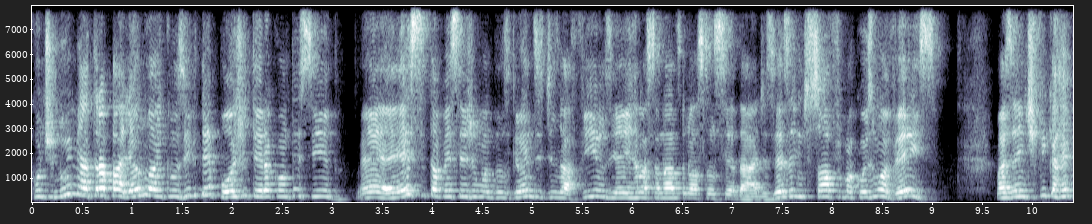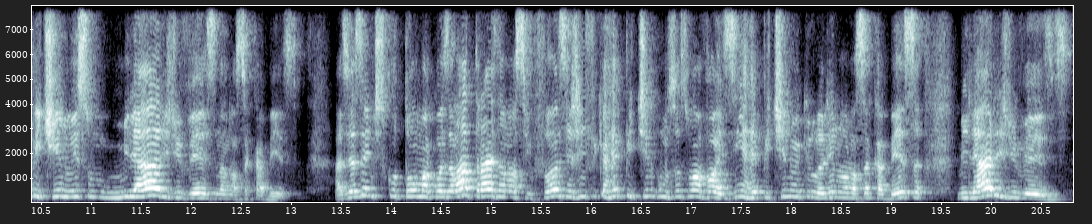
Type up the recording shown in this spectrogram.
continue me atrapalhando, inclusive depois de ter acontecido. É, esse talvez seja um dos grandes desafios e aí relacionados à nossa ansiedade. Às vezes a gente sofre uma coisa uma vez, mas a gente fica repetindo isso milhares de vezes na nossa cabeça. Às vezes a gente escutou uma coisa lá atrás na nossa infância e a gente fica repetindo como se fosse uma vozinha, repetindo aquilo ali na nossa cabeça milhares de vezes.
